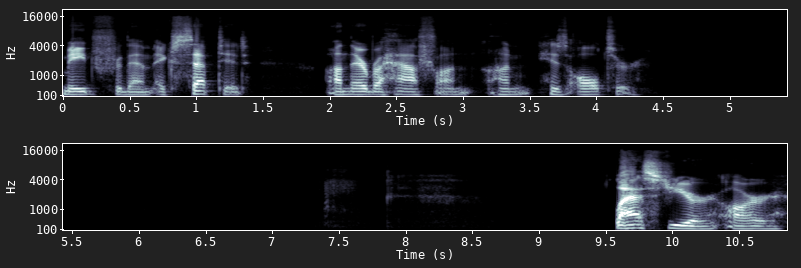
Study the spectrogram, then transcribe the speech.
made for them accepted on their behalf on, on his altar. Last year, our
